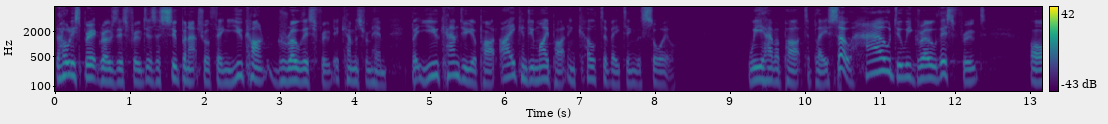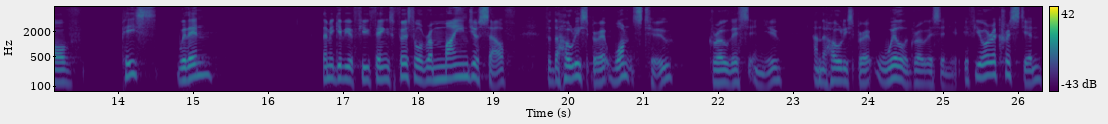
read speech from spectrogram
the Holy Spirit grows this fruit as a supernatural thing. You can't grow this fruit, it comes from Him. But you can do your part. I can do my part in cultivating the soil. We have a part to play. So, how do we grow this fruit of peace within? Let me give you a few things. First of all, remind yourself that the Holy Spirit wants to grow this in you, and the Holy Spirit will grow this in you. If you're a Christian,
